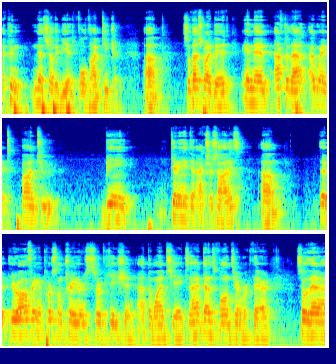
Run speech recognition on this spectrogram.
I couldn't necessarily be a full time teacher. Um, so that's what I did, and then after that I went on to being getting into exercise. Um, they they were offering a personal trainer's certification at the YMCA because I had done some volunteer work there. So then I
